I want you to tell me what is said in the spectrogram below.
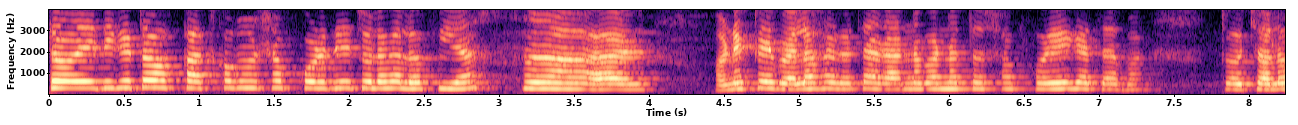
তো এদিকে তো কাজকর্ম সব করে দিয়ে চলে গেল পিয়া। হ্যাঁ, আর অনেকটাই বেলা হয়ে গেছে আর রান্না বান্না তো সব হয়ে গেছে আবার। তো চলো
